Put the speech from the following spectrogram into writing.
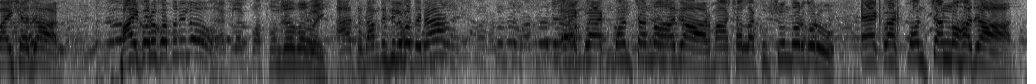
বাইশ হাজার। ভাই গরু কত নিল? এক লাখ পঞ্চান্ন পঞ্চাশ হাজার ভাই। আচ্ছা দাম দিয়েছিল কত এটা? এক লাখ পঞ্চান্ন হাজার। মাশাল্লাহ খুব সুন্দর গরু। এক লাখ পঞ্চান্ন হাজার।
